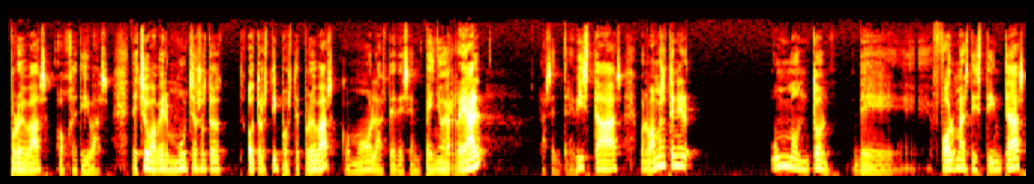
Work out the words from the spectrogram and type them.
pruebas objetivas. De hecho, va a haber muchos otros otros tipos de pruebas, como las de desempeño real, las entrevistas. Bueno, vamos a tener un montón de formas distintas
